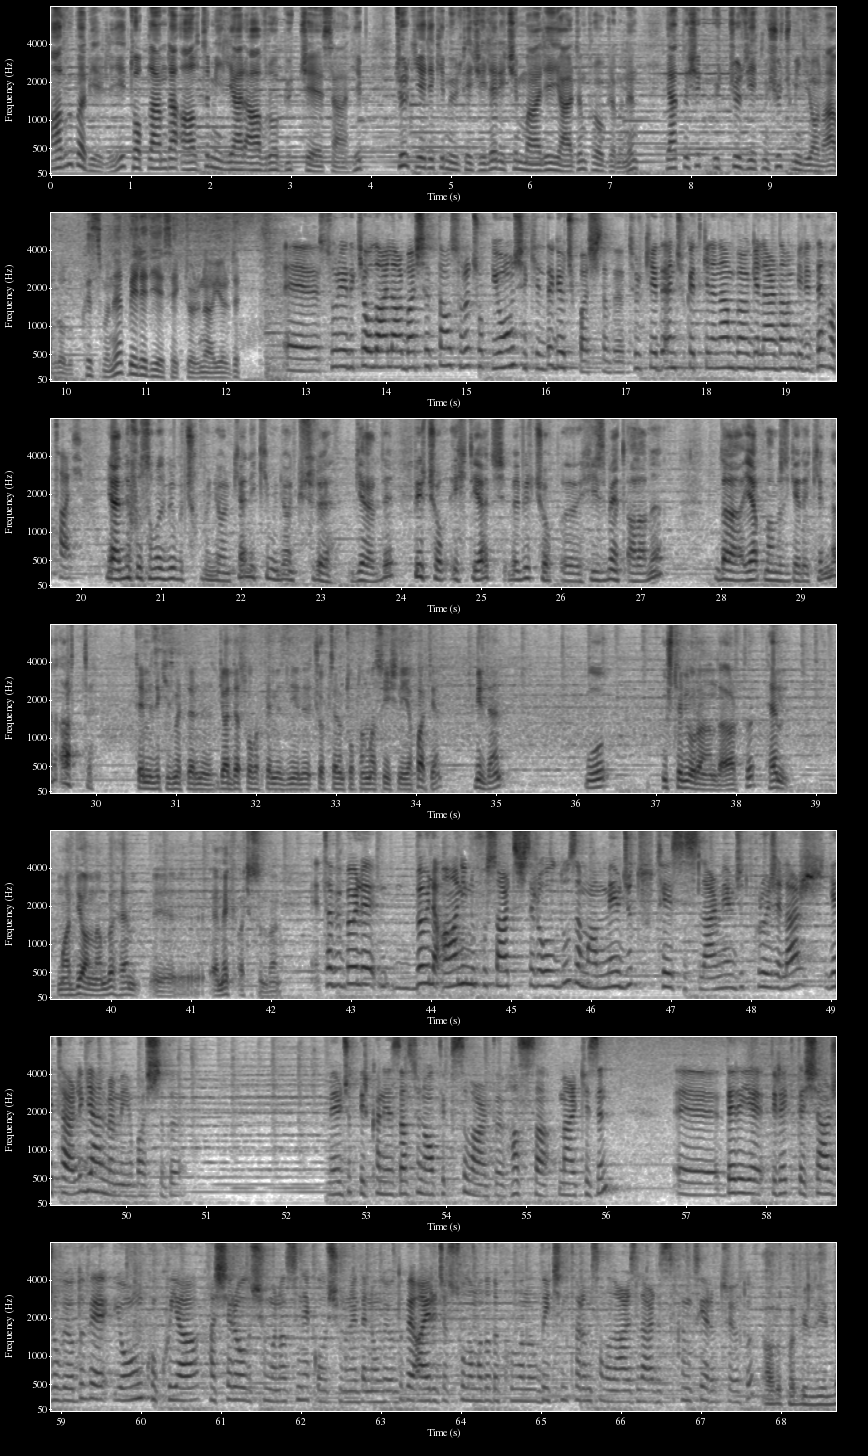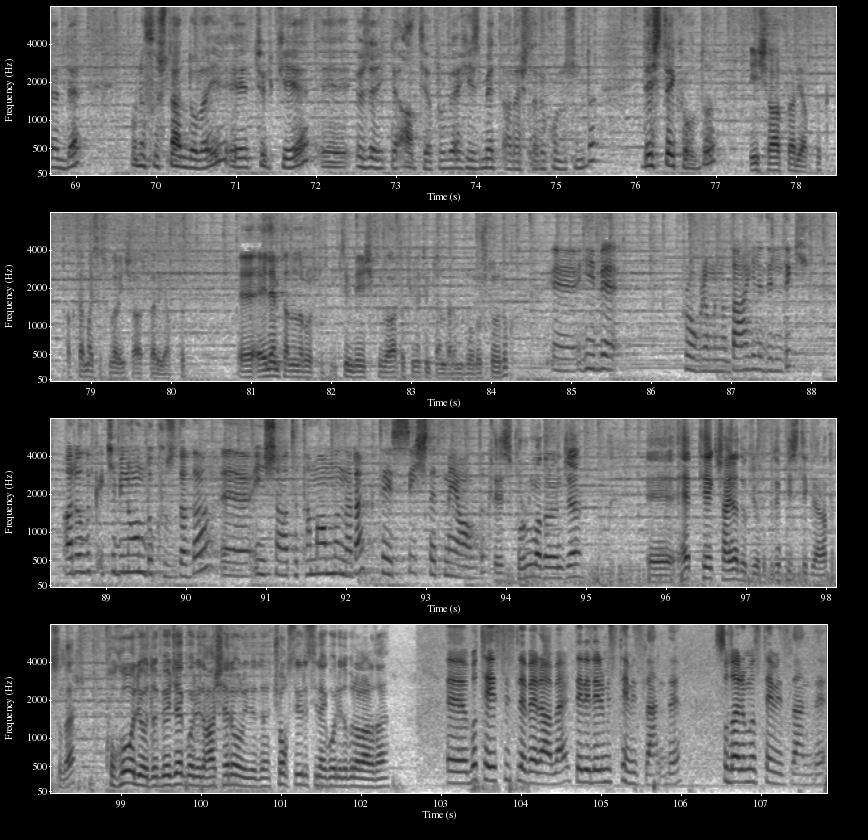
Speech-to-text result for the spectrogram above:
Avrupa Birliği toplamda 6 milyar avro bütçeye sahip Türkiye'deki mülteciler için mali yardım programının yaklaşık 373 milyon avroluk kısmını belediye sektörüne ayırdı. Ee, Suriye'deki olaylar başladıktan sonra çok yoğun şekilde göç başladı. Türkiye'de en çok etkilenen bölgelerden biri de Hatay. Yani nüfusumuz 1,5 milyonken 2 milyon küsüre geldi. Birçok ihtiyaç ve birçok e, hizmet alanı da yapmamız gerekenler arttı. temizlik hizmetlerini, cadde sokak temizliğini, çöplerin toplanması işini yaparken birden bu üçte bir oranında arttı. Hem maddi anlamda hem e, emek açısından E, tabii böyle böyle ani nüfus artışları olduğu zaman mevcut tesisler, mevcut projeler yeterli gelmemeye başladı. Mevcut bir kanalizasyon altyapısı vardı Hassa merkezin. E, dereye direkt deşarj oluyordu ve yoğun kokuya, haşere oluşumuna, sinek oluşumu neden oluyordu ve ayrıca sulamada da kullanıldığı için tarımsal arazilerde sıkıntı yaratıyordu. Avrupa Birliği'nden de bu nüfustan dolayı e, Türkiye'ye e, özellikle altyapı ve hizmet araçları konusunda destek oldu. inşaatlar yaptık. Aktarma istasyonları inşaatları yaptık. E, eylem planları oluşturduk. İklim değişikliği ve artık yönetim planlarımızı oluşturduk. e, hibe programına dahil edildik. Aralık 2019'da da e, inşaatı tamamlanarak tesisi işletmeye aldık. Tesis kurulmadan önce e, hep tek çayına dökülüyordu bütün pislikler, atık sular. Koku oluyordu, böcek oluyordu, haşere oluyordu. Çok sivrisinek oluyordu buralarda. Ee, bu tesisle beraber derelerimiz temizlendi, sularımız temizlendi,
